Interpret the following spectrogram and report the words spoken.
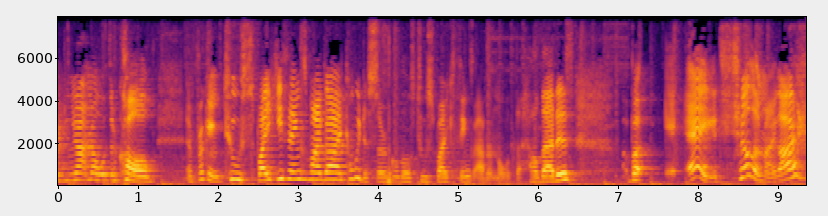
I do not know what they're called. And freaking two spiky things, my guy. Can we just circle those two spiky things? I don't know what the hell that is. But hey, it's chilling, my guy.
